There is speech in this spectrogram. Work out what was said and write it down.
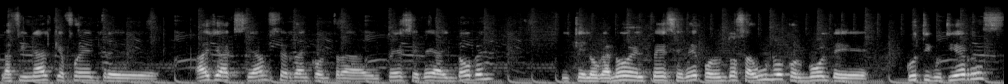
la final que fue entre Ajax de Ámsterdam contra el PSV Eindhoven y que lo ganó el PSV por un 2 a 1 con gol de Guti Gutiérrez.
